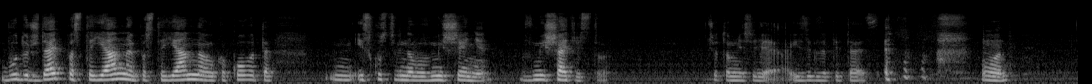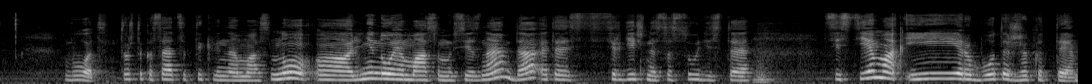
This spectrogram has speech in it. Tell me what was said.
Будут ждать постоянного, постоянного какого-то искусственного вмешения, вмешательства. Что-то у меня сегодня язык заплетается. Вот. Вот. То, что касается тыквенного масла. Ну, э, льняное масло мы все знаем, да, это сердечно-сосудистая система и работа ЖКТ.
